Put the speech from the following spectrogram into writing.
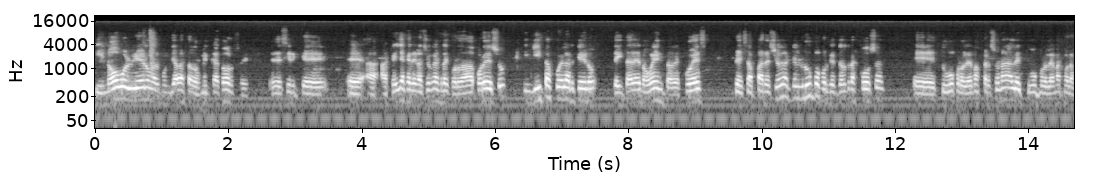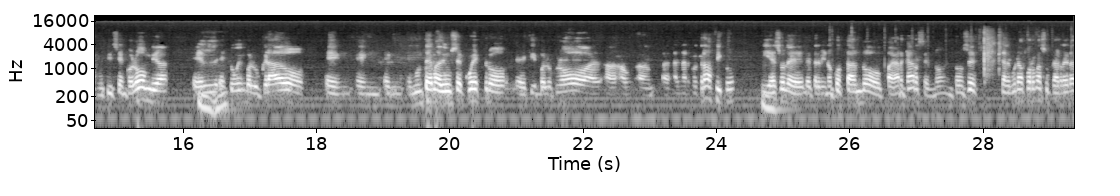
y no volvieron al Mundial hasta 2014. Es decir, que eh, a- aquella generación es recordada por eso. Higuita fue el arquero de Italia 90. Después desapareció de aquel grupo porque, entre otras cosas, eh, tuvo problemas personales, tuvo problemas con la justicia en Colombia. Él estuvo involucrado en, en- en- en un tema de un secuestro eh, que involucró a- a- a- a- al narcotráfico y eso le, le terminó costando pagar cárcel, ¿no? Entonces, de alguna forma su carrera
